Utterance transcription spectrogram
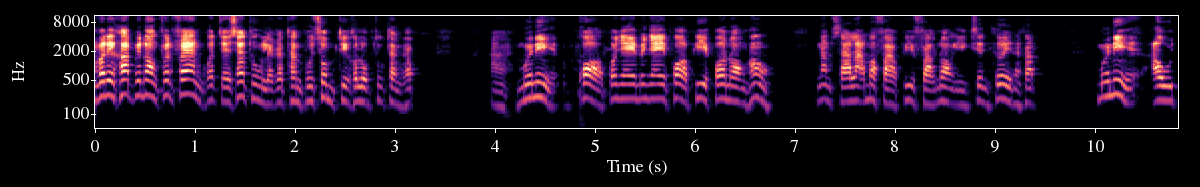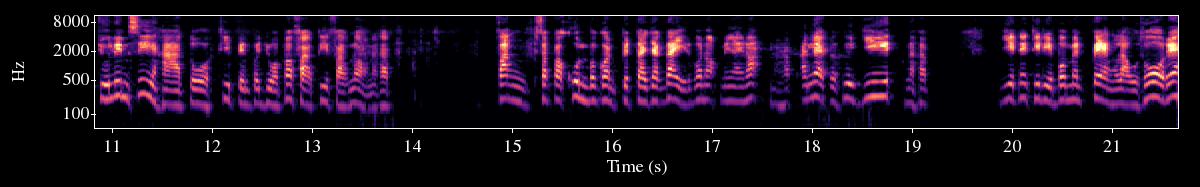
สวัสดีครับพี่น้องแฟนๆขอใจชาทุ่งและก็ท่านผู้ชมที่เคารพทุกท่านครับ อ่ามื้อนี้พ่อพ่อใหญ่แม่ใหญ่พ่อพี่พ่อน้องเฮานำสาระมาฝากพี่ฝากน้องอีกเช่นเคยนะครับมื้อนี้เอาจุลินทรีย์หาตัวที่เป็นประโยชน์มาฝากพี่ฝากน้องนะครับ ฟังสรรพคุณบิ่งก่อนเป็นตาอยากได้บ่เนาะแม่ใหญ่เนาะนะครับ อันแรกก็คือยีสต์นะครับยีสต์ในที่นี้บ่แม่นแป้งเหล่าโทษเด้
